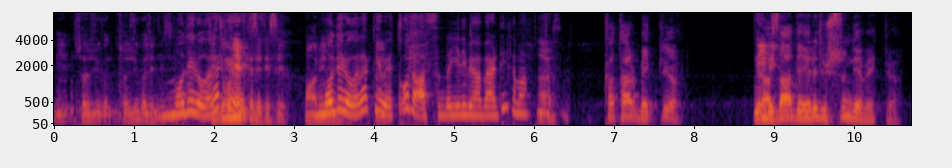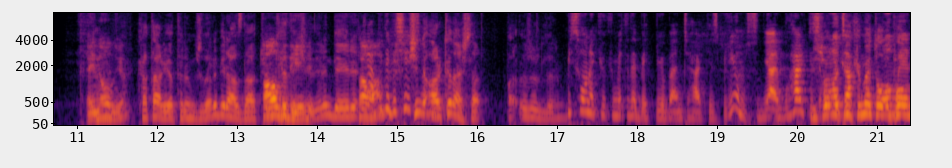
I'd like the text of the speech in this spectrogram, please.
Bir sözcü sözcü gazetesi. Model olarak Cumhuriyet evet. gazetesi muhabiri. Model olarak Evet. evet. O da aslında yeni bir haber değil ama. Evet. Katar bekliyor. Neyi Biraz bekliyor? daha değeri düşsün diye bekliyor. E ne olacak? Katar yatırımcıları biraz daha Aldı Türkiye'dekilerin değeri... Tamam. Ya bir de bir şey Şimdi söyleyeyim. arkadaşlar özür dilerim. bir sonraki hükümeti de bekliyor bence herkes biliyor musun? Yani bu herkes Bir sonraki olacak hükümet mı, olup olmayacak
